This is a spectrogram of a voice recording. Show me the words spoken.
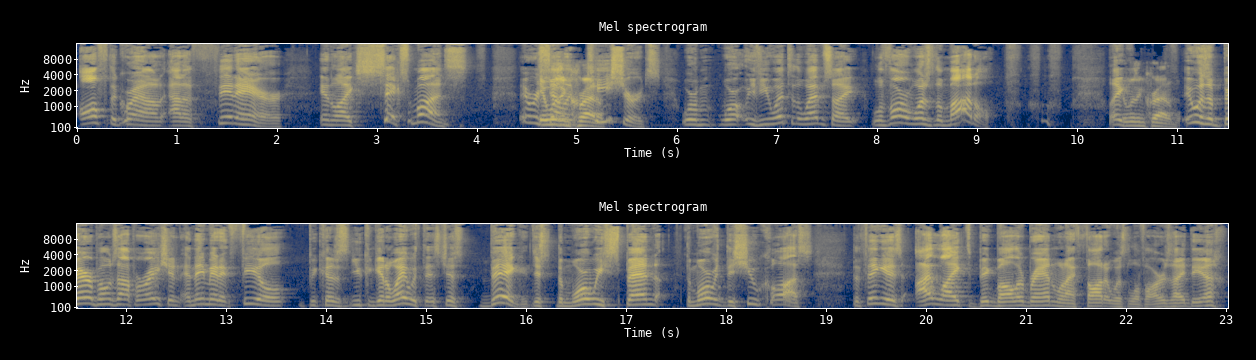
off the ground out of thin air in like six months. They were It was selling incredible. T-shirts. Where, where if you went to the website, LaVar was the model. like It was incredible. It was a bare bones operation, and they made it feel because you can get away with this just big. Just the more we spend, the more the shoe costs. The thing is, I liked Big Baller Brand when I thought it was LaVar's idea.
